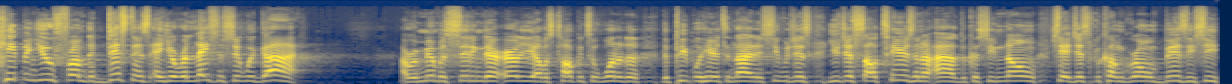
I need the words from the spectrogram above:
keeping you from the distance and your relationship with God? I remember sitting there earlier. I was talking to one of the, the people here tonight, and she was just, you just saw tears in her eyes because she known she had just become grown busy. She,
